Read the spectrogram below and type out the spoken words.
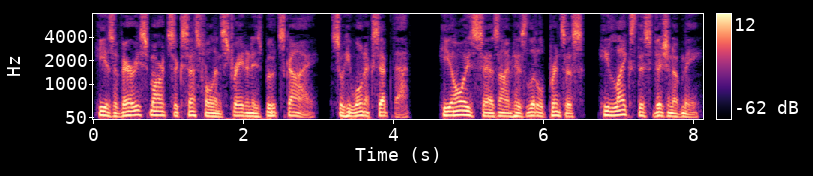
He is a very smart successful and straight in his boots guy, so he won't accept that. He always says I'm his little princess, he likes this vision of me.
